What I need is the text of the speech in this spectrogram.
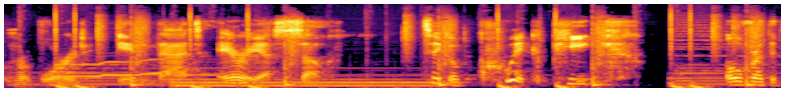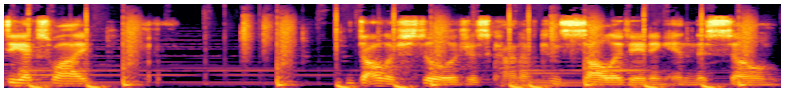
reward in that area. So take a quick peek over at the DXY dollar still just kind of consolidating in this zone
